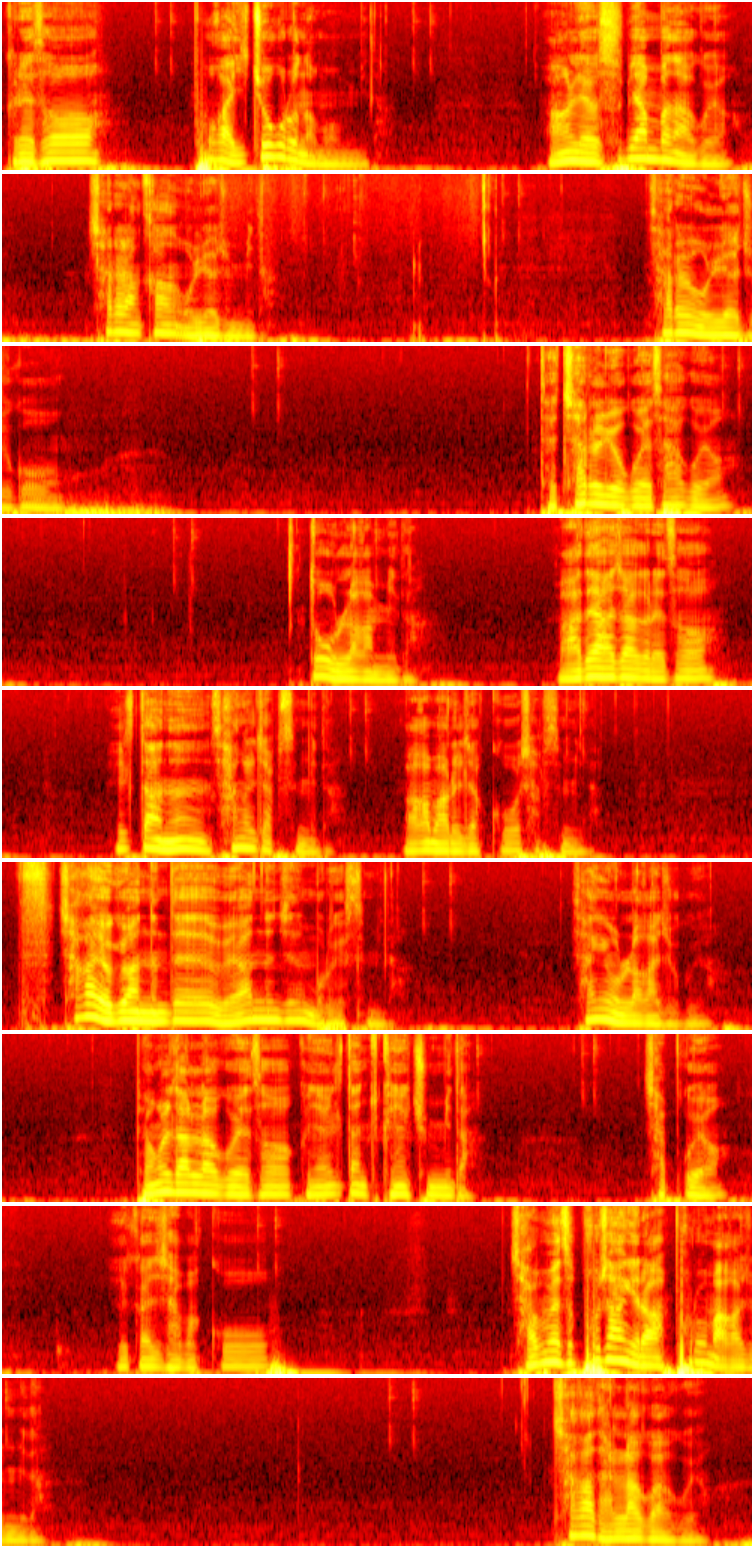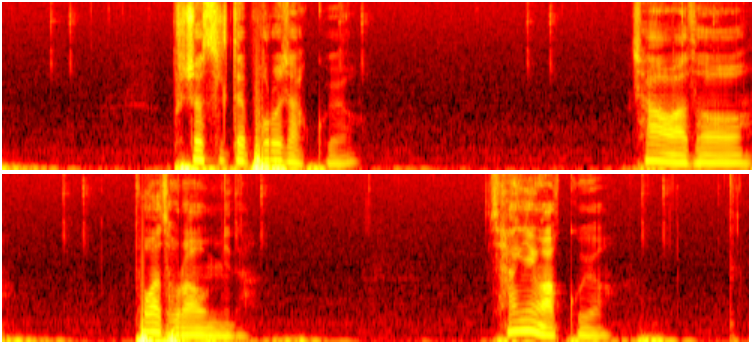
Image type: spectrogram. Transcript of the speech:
그래서 포가 이쪽으로 넘어옵니다. 왕을 내어 수비 한번 하고요. 차를 한 칸 올려줍니다. 차를 올려주고 대차를 요구해서 하고요. 또 올라갑니다. 마대하자 그래서 일단은 상을 잡습니다. 마가 말을 잡고 잡습니다. 차가 여기 왔는데 왜 왔는지는 모르겠습니다. 상이 올라가지고요. 병을 달라고 해서 그냥 일단 그냥 줍니다. 잡고요. 여기까지 잡았고 잡으면서 포장이라 포로 막아줍니다. 차가 달라고 하고요. 붙였을 때 포로 잡고요. 차가 와서 포가 돌아옵니다. 상이 왔고요.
